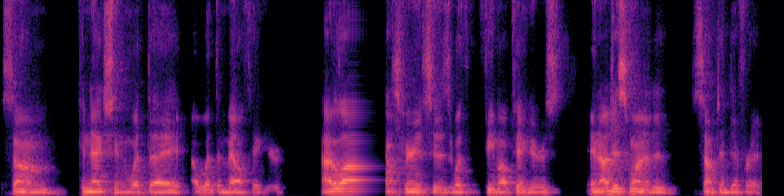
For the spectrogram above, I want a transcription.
some connection with the with the male figure. I had a lot of experiences with female figures, and I just wanted something different.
